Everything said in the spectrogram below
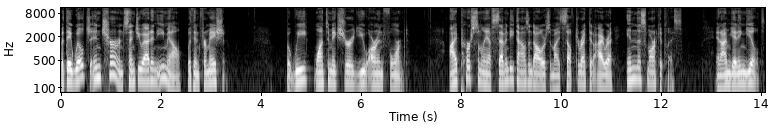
But they will, in turn, send you out an email with information. But we want to make sure you are informed. I personally have $70,000 of my self directed IRA in this marketplace, and I'm getting yields.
